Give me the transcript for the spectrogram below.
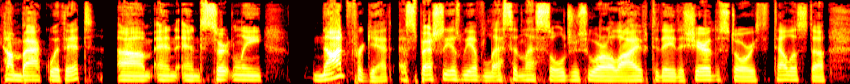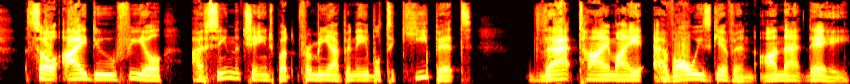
come back with it um, and and certainly not forget especially as we have less and less soldiers who are alive today to share the stories to tell us stuff. So i do feel i've seen the change but for me i've been able to keep it that time i have always given on that day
